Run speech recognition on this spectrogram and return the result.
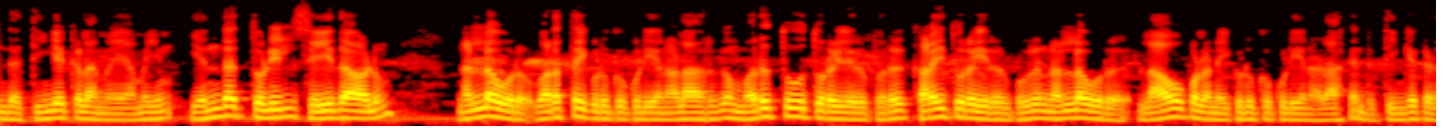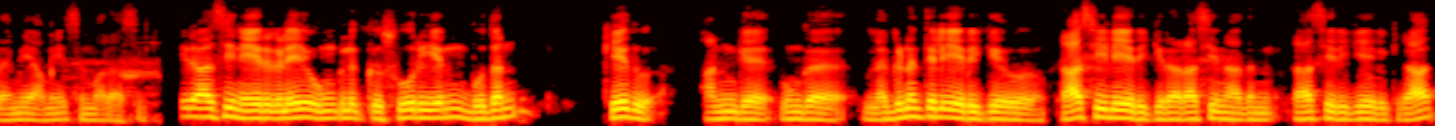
இந்த திங்கட்கிழமை அமையும். எந்த தொழில் செய்தாலும் நல்ல ஒரு வரத்தை கொடுக்கக்கூடிய நாளாக இருக்கும். மருத்துவத்துறையில் இருப்பவர்கள் கலைத்துறையில் இருப்பவர்கள் நல்ல ஒரு லாப பலனை கொடுக்கக்கூடிய நாளாக இந்த திங்கக்கிழமை அமையும் சிம்மராசி ராசி. நேர்களே உங்களுக்கு சூரியன் புதன் கேது அங்கே உங்கள் லக்னத்திலே இருக்க ராசியிலே இருக்கிறார். ராசிநாதன் ராசியிலேயே இருக்கிறார்.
